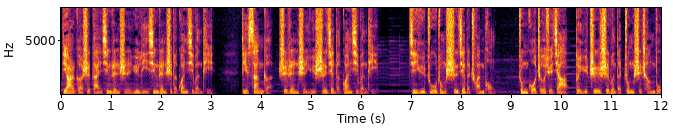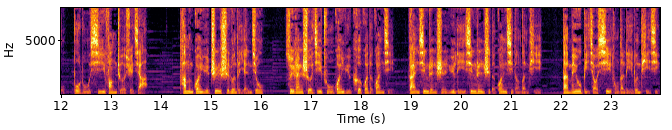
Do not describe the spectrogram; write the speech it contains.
第二个是感性认识与理性认识的关系问题；第三个是认识与实践的关系问题。基于注重实践的传统，中国哲学家对于知识论的重视程度不如西方哲学家。他们关于知识论的研究，虽然涉及主观与客观的关系、感性认识与理性认识的关系等问题，但没有比较系统的理论体系。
